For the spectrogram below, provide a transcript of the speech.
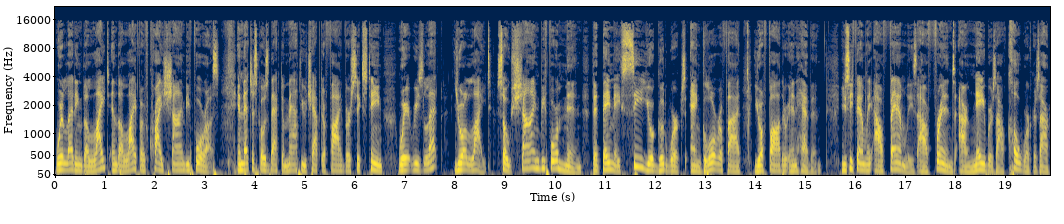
We're letting the light and the life of Christ shine before us. And that just goes back to Matthew chapter 5 verse 16, where it reads, let your light so shine before men that they may see your good works and glorify your Father in heaven. You see, family, our families, our friends, our neighbors, our co-workers, our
